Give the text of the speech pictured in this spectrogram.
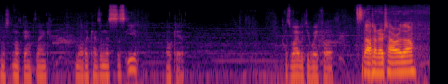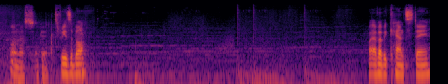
nicht- not Gangplank. Mordekaiser misses E. No kill. Because why would you wait for... It's not under tower though. Oh, nice, okay. It's feasible. However, we can't stay.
